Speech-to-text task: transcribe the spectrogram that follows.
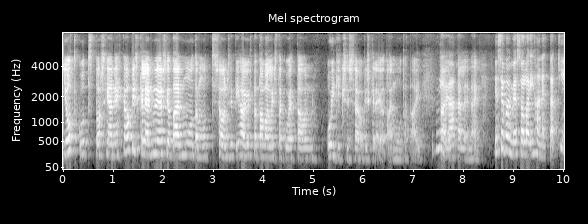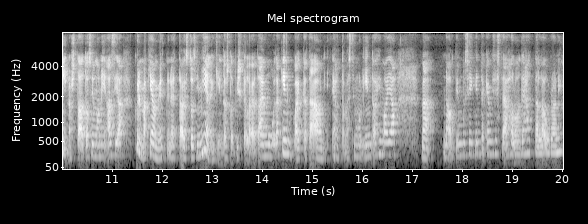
Jotkut tosiaan ehkä opiskelee myös jotain muuta, mutta se on sitten ihan yhtä tavallista kuin että on oikeiksessa ja opiskelee jotain muuta tai, tai tälleen näin. Ja se voi myös olla ihan, että kiinnostaa tosi moni asia. Kyllä mäkin olen miettinyt, että olisi tosi mielenkiintoista opiskella jotain muutakin, vaikka tämä on ehdottomasti mun intohimo ja mä nautin musiikin tekemisestä ja haluan tehdä tällä urani.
